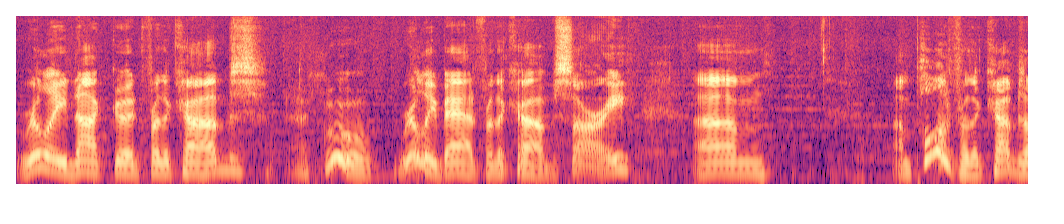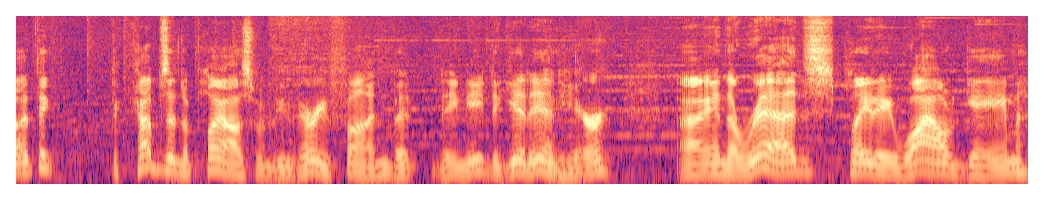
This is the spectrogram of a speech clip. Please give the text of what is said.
Really not good for the Cubs. Whew. Really bad for the Cubs. Sorry. Um, I'm pulling for the Cubs. I think the Cubs in the playoffs would be very fun, but they need to get in here. Uh, and the Reds played a wild game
